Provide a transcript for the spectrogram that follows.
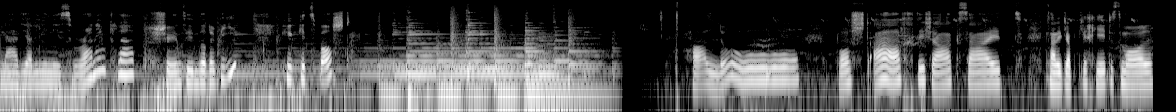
Nadia Linis Running Club. Schön sind ihr dabei. Heute gibt es Post. Hallo! Post 8 ist angesagt. Jetzt habe ich glaube ich jedes Mal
